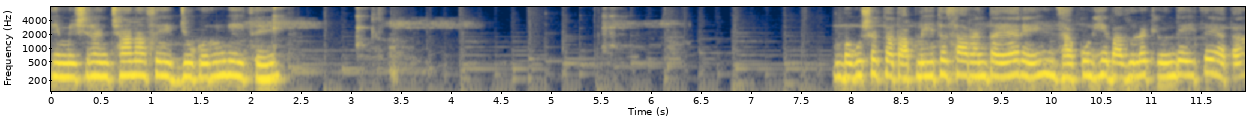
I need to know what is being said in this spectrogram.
हे मिश्रण छान असं एकजीव करून घ्यायचंय. बघू शकतात आपलं इथं सारण तयार आहे. झाकून हे बाजूला ठेवून द्यायचंय आता.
